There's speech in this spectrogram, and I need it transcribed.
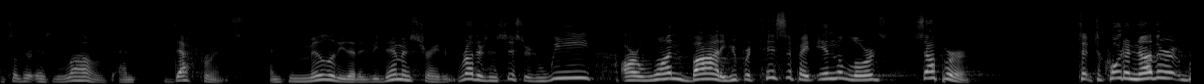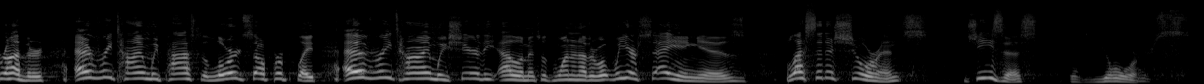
And so there is love and deference and humility that is to be demonstrated. Brothers and sisters, we are one body who participate in the Lord's Supper. To, to, quote another brother, every time we pass the Lord's Supper plate, every time we share the elements with one another, what we are saying is, Blessed assurance, Jesus is yours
